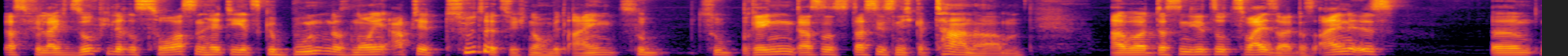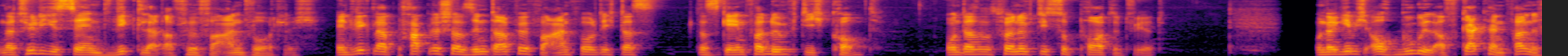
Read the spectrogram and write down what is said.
das vielleicht so viele Ressourcen hätte jetzt gebunden, das neue Update zusätzlich noch mit einzubringen, dass, es, dass sie es nicht getan haben. Aber das sind jetzt so zwei Seiten. Das eine ist, ähm, natürlich ist der Entwickler dafür verantwortlich. Entwickler, Publisher sind dafür verantwortlich, dass das Game vernünftig kommt und dass es vernünftig supported wird. Und da gebe ich auch Google auf gar keinen Fall eine,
